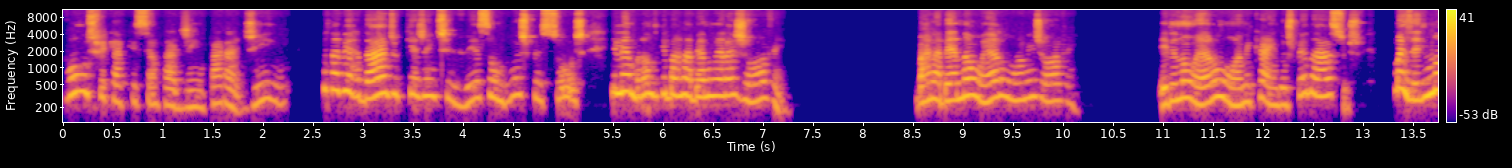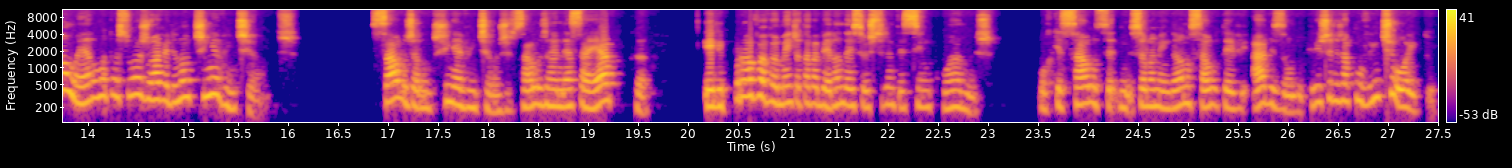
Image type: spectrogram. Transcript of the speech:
vamos ficar aqui sentadinho, paradinho, E, na verdade, o que a gente vê são duas pessoas. E lembrando que Barnabé não era jovem. Barnabé não era um homem jovem. Ele não era um homem caindo aos pedaços. Mas ele não era uma pessoa jovem, ele não tinha 20 anos. Saulo já não tinha 20 anos. Saulo já nessa época, ele provavelmente já estava beirando aí seus 35 anos. Porque Saulo, se eu não me engano, Saulo teve a visão do Cristo ele já com 28.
